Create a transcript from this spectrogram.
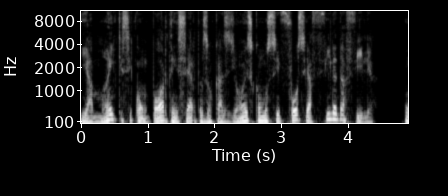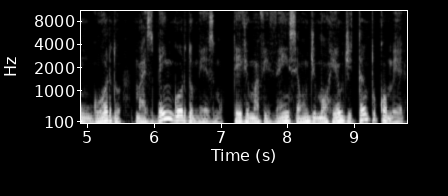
e a mãe que se comporta em certas ocasiões como se fosse a filha da filha. Um gordo, mas bem gordo mesmo, teve uma vivência onde morreu de tanto comer,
